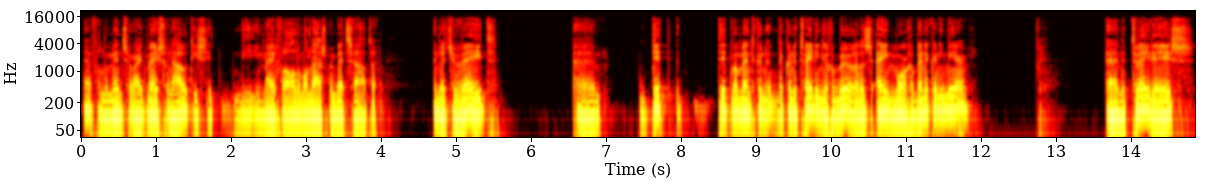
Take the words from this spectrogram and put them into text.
van de mensen waar je het meest van houdt. Die, zit, die in mijn geval allemaal naast mijn bed zaten. En dat je weet, ehm, dit, dit moment kunnen, er kunnen twee dingen gebeuren. Dat is één, morgen ben ik er niet meer. En het tweede is,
